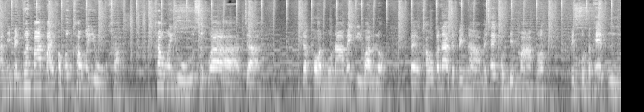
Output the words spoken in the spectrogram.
อันนี้เป็นเพื่อนบ้านใหม่เขาเพิ่งเข้ามาอยู่ค่ะ เข้ามาอยู่รู้สึกว่าจะจะก่อนโมนาไม่กี่วันหรอก แต่เขาก็น่าจะเป็นอ่าไม่ใช่คนเดนมาร์กเนาะเป็นคนประเทศอื่น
